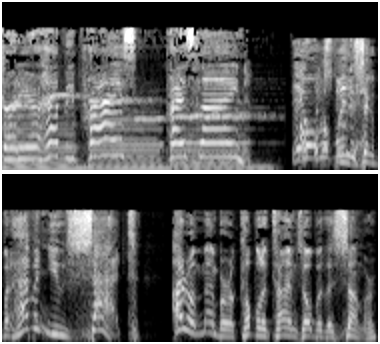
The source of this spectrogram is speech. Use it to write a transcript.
Go to your happy price, Priceline. They Oh, always wait a that. second, but haven't you sat? I remember a couple of times over the summer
